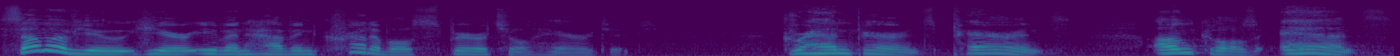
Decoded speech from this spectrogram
Some of you here even have incredible spiritual heritage grandparents, parents, uncles, aunts,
